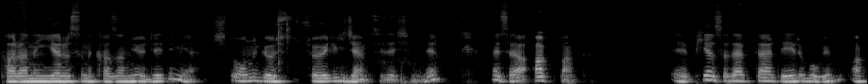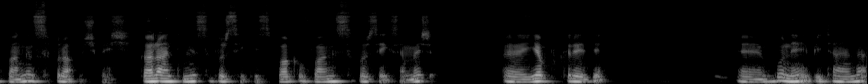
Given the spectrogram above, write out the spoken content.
paranın yarısını kazanıyor dedim ya. İşte onu söyleyeceğim size şimdi. Mesela Akbank. E, piyasa defter değeri bugün Akbank'ın 0.65. Garantinin 0.8. Vakıfbank'ın 0.85. E, yapı kredi. E, bu ne? Bir tane de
